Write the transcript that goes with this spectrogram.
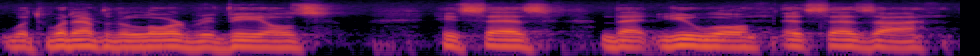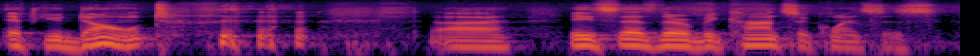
with whatever the Lord reveals, he says that you will, it says, uh, if you don't, uh, he says there will be consequences.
